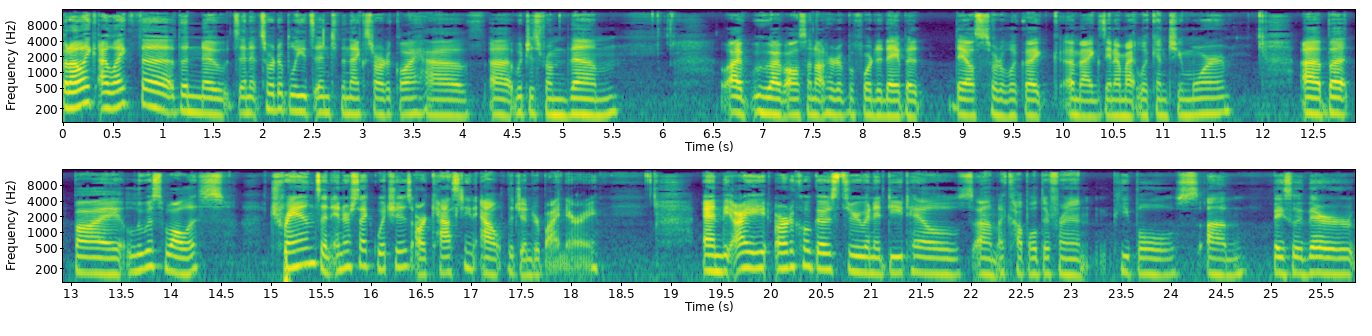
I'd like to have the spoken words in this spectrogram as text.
but I like I like the the notes, and it sort of bleeds into the next article I have, uh, which is from them, I've, who I've also not heard of before today, but they also sort of look like a magazine I might look into more. Uh, but by Lewis Wallace, trans and intersex witches are casting out the gender binary. And the I, article goes through and it details um, a couple different people's um, basically their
